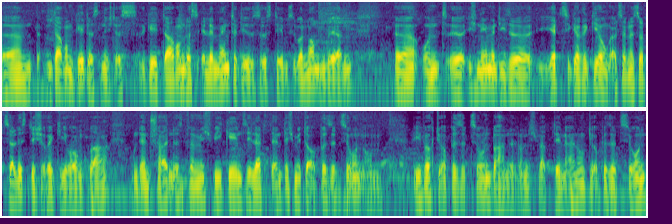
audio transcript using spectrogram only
Ähm, und darum geht es nicht. Es geht darum, dass Elemente dieses Systems übernommen werden. Äh, und äh, ich nehme diese jetzige Regierung als eine sozialistische Regierung wahr. Und entscheidend ist für mich, wie gehen Sie letztendlich mit der Opposition um wie wird die Opposition behandelt. Und ich habe den Eindruck, die Opposition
